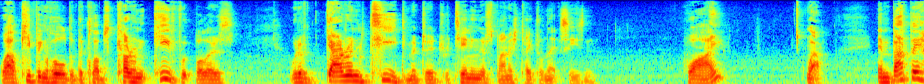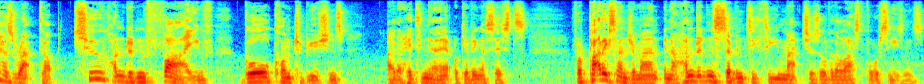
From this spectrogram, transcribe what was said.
while keeping hold of the club's current key footballers, would have guaranteed Madrid retaining their Spanish title next season. Why? Well, Mbappe has racked up 205 goal contributions, either hitting the net or giving assists, for Paris Saint Germain in 173 matches over the last four seasons.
